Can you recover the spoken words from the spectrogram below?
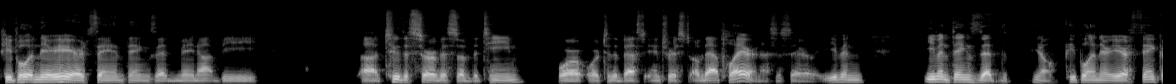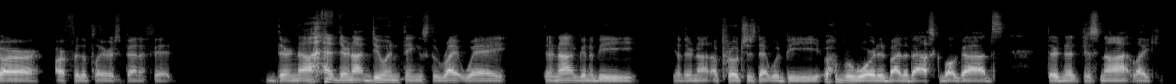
people in their ear saying things that may not be uh, to the service of the team or or to the best interest of that player necessarily. Even even things that you know people in their ear think are are for the player's benefit they're not they're not doing things the right way they're not going to be know they're not approaches that would be rewarded by the basketball gods they're not, just not like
